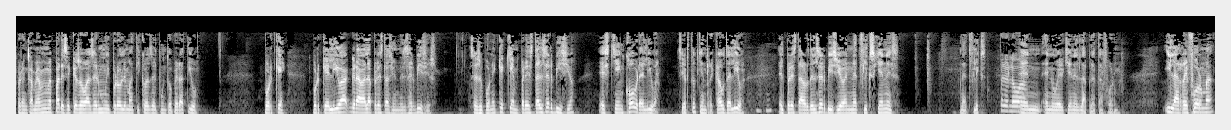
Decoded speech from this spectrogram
Pero en cambio a mí me parece que eso va a ser muy problemático desde el punto operativo. ¿Por qué? Porque el IVA graba la prestación del servicio. Se supone que quien presta el servicio es quien cobra el IVA, ¿cierto? Quien recauda el IVA. El prestador del servicio en Netflix, ¿quién es? Netflix. Pero lo En, en Uber, ¿quién es la plataforma? Y la reforma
